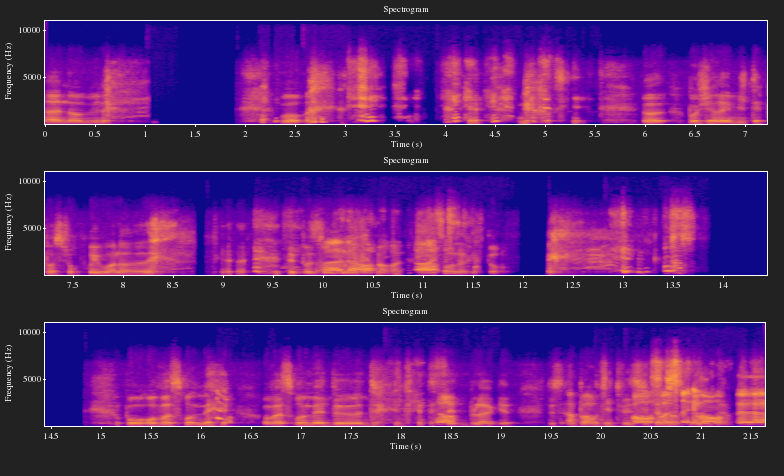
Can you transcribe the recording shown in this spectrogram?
ah non, mais. Bon. Merci. Euh, bon, Jérémy, t'es pas surpris, voilà. t'es pas surpris ah, non. Par, la victoire. bon, on va se remettre, on va se remettre de, cette blague. à part vite fait. Bon, faut bon euh,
